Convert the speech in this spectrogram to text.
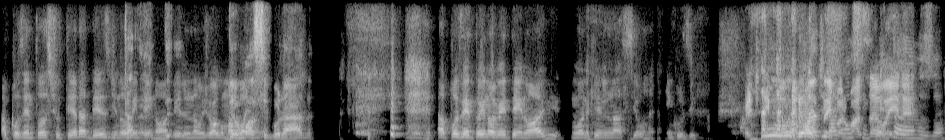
aposentou as chuteiras desde 99, ele não joga uma Deu uma bolinha. segurada. Aposentou em 99, no ano que ele nasceu, né? Inclusive. A gente tem que a Tá com informação aí, 50 né? anos, né?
